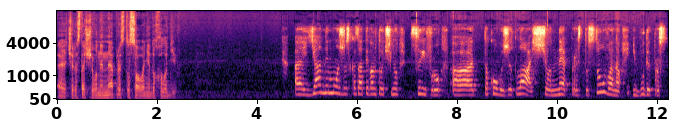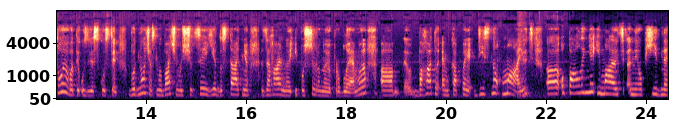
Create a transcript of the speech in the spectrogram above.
е, через те, що вони не пристосовані до холодів? Е, Я не можу сказати вам точну цифру е, такого житла, що не пристосовано і буде простоювати у зв'язку з цим. Водночас ми бачимо, що це є достатньо загальною і поширеною проблемою. Е, багато МКП дійсно мають опалення і мають необхідне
